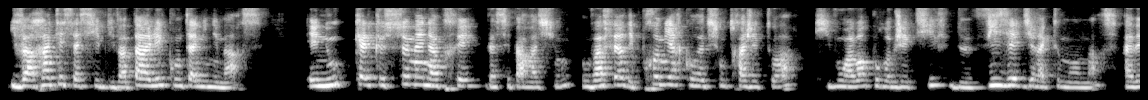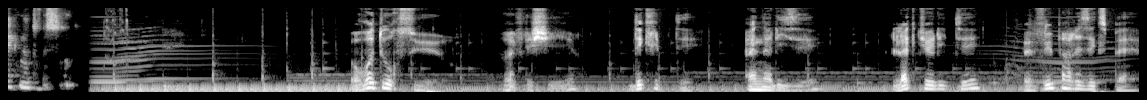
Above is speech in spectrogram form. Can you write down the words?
il va rater sa cible, il ne va pas aller contaminer Mars. Et nous, quelques semaines après la séparation, on va faire des premières corrections de trajectoire qui vont avoir pour objectif de viser directement Mars avec notre sonde. Retour sur réfléchir, décrypter, analyser l'actualité vue par les experts.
